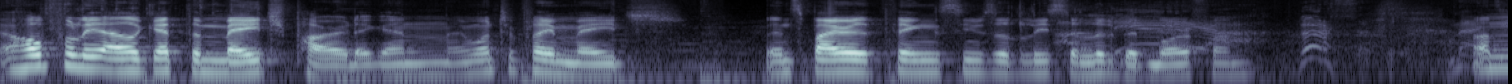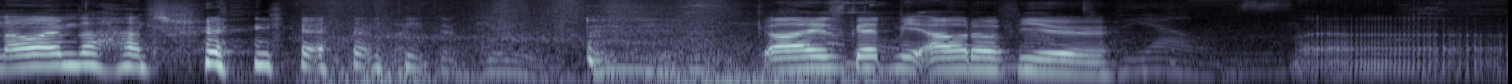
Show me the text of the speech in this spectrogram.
Hopefully I'll get the mage part again. I want to play mage. The inspired thing seems at least a little bit more fun. Oh now I'm the hunter again. Guys, get me out of here. Uh,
